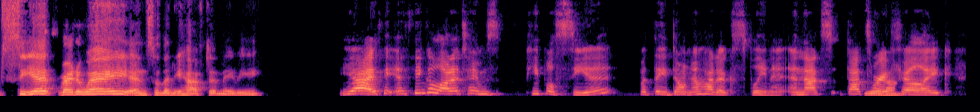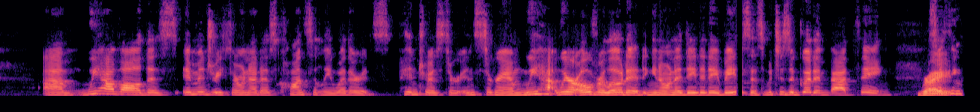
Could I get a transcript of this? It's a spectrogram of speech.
see it right away and so then you have to maybe yeah i think i think a lot of times people see it but they don't know how to explain it and that's that's where yeah. i feel like um, we have all this imagery thrown at us constantly, whether it's Pinterest or Instagram. We have we are overloaded, you know, on a day to day basis, which is a good and bad thing. Right. So I think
